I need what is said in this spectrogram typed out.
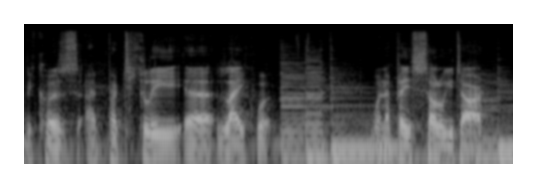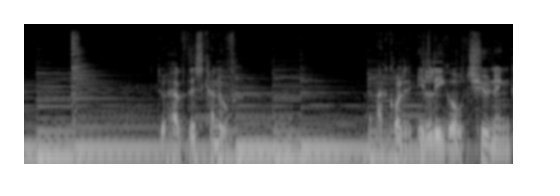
because I particularly uh, like wh- when I play solo guitar to have this kind of I call it illegal tuning.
